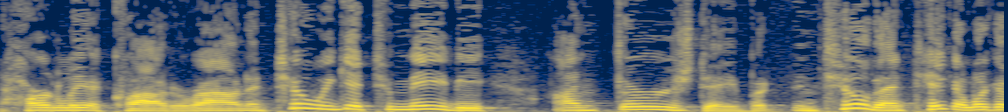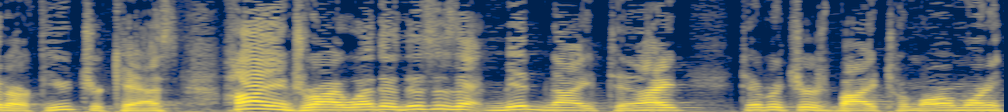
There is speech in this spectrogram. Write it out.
hardly a cloud around until we get to maybe on Thursday. But until then, take a look at our future cast. High and dry weather. This is at midnight tonight. Temperatures by tomorrow morning.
